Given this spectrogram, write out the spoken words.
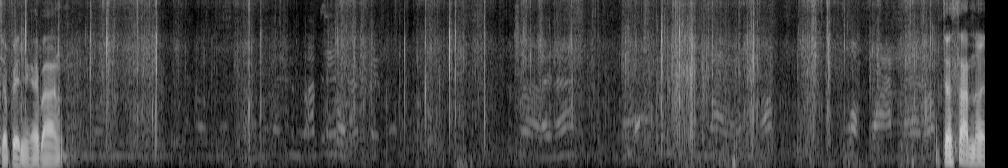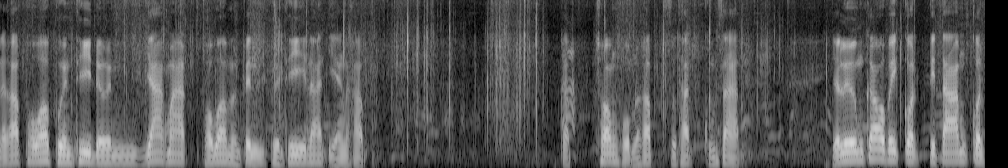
จะเป็นยังไงบ้างจะสั่นหน่อยนะครับ เพราะว่าพื้นที่เดินยากมาก เพราะว่ามันเป็นพื้นที่ลาดเอียงนะครับ กับช่องผมนะครับ สุทัศน์คุ้มศาสตร์อย่าลืมเข้าไปกดติดตามกด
